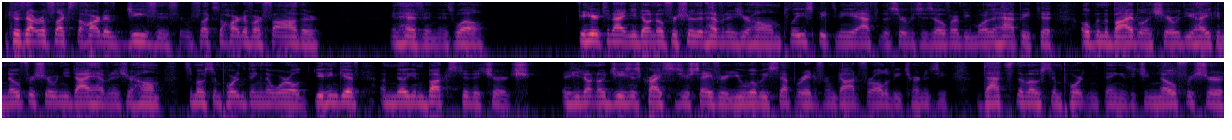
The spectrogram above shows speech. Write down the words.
because that reflects the heart of Jesus. It reflects the heart of our Father in heaven as well. If you're here tonight and you don't know for sure that heaven is your home, please speak to me after the service is over. I'd be more than happy to open the Bible and share with you how you can know for sure when you die, heaven is your home. It's the most important thing in the world. You can give a million bucks to the church. If you don't know Jesus Christ as your Savior, you will be separated from God for all of eternity. That's the most important thing, is that you know for sure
